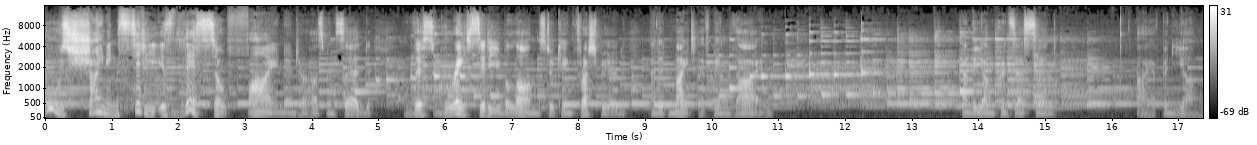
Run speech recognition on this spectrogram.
whose shining city is this so fine? And her husband said, This great city belongs to King Thrushbeard, and it might have been thine. And the young princess said, I have been young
